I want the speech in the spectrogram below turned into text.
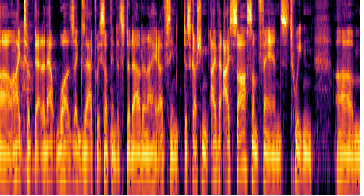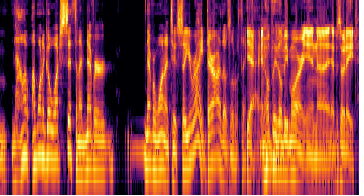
Uh, I took that. That was exactly something that stood out, and I, I've seen discussion. I've, I saw some fans tweeting. Um, now I, I want to go watch Sith, and I've never, never wanted to. So you're right. There are those little things. Yeah, and hopefully there'll be more in uh, episode eight.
